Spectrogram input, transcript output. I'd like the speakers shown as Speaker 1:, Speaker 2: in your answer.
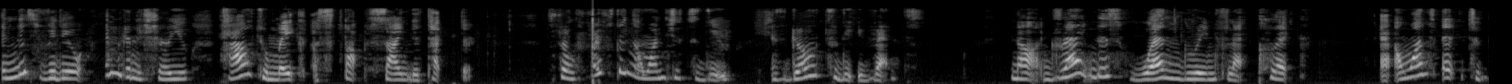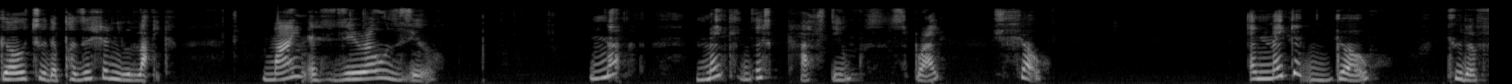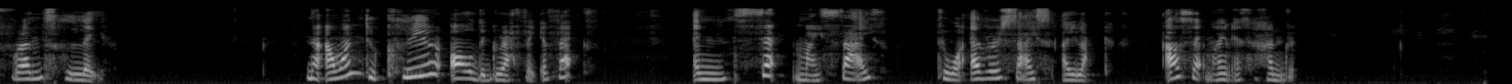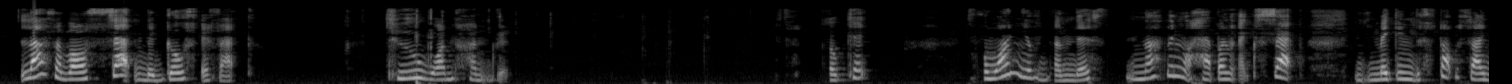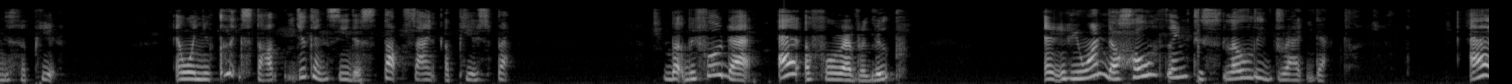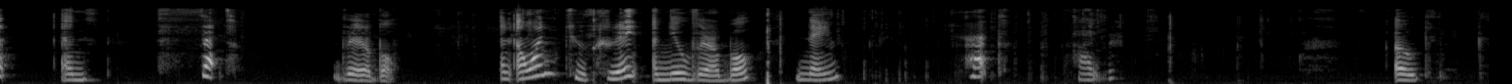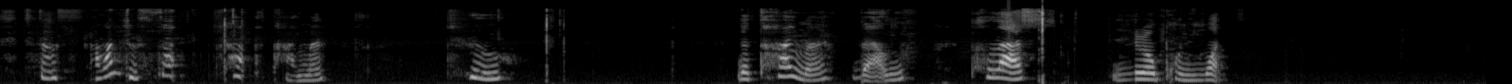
Speaker 1: In this video, I'm going to show you how to make a stop sign detector. So first thing I want you to do is go to the events. Now drag this when green flag click and I want it to go to the position you like. Mine is 0, 0. Next, make this costume sprite show and make it go to the front layer. Now I want to clear all the graphic effects and set my size to whatever size I like. I'll set mine as 100. Last of all, set the ghost effect to 100. Okay, so when you've done this, nothing will happen except making the stop sign disappear. And when you click stop, you can see the stop sign appears back. But before that, add a forever loop. And if you want the whole thing to slowly drag down, add and set variable. And I want to create a new variable named check timer. Okay, so I want to set check timer to the timer value plus 0 0.1.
